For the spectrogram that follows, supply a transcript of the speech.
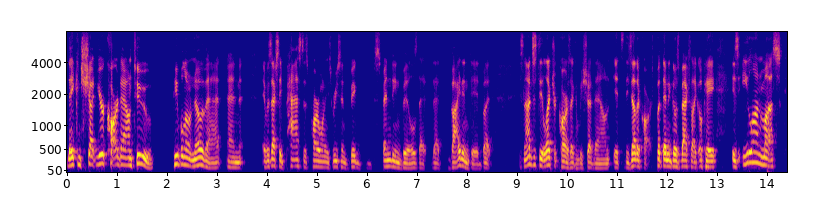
They can shut your car down too. People don't know that, and it was actually passed as part of one of these recent big spending bills that that Biden did. But it's not just the electric cars that can be shut down, it's these other cars. But then it goes back to like, okay, is Elon Musk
